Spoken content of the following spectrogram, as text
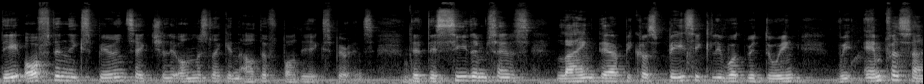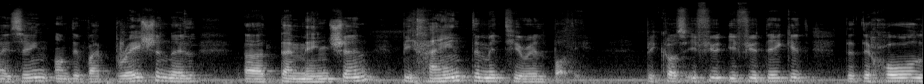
They often experience actually almost like an out of body experience that they see themselves lying there because basically what we're doing we're emphasizing on the vibrational uh, dimension behind the material body. Because if you if you take it that the whole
